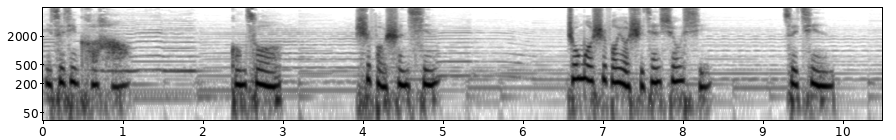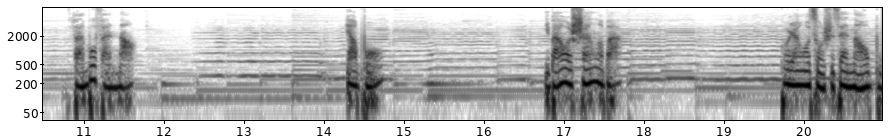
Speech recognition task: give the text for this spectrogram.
你最近可好？工作是否顺心？周末是否有时间休息？最近烦不烦恼？要不你把我删了吧，不然我总是在脑补。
